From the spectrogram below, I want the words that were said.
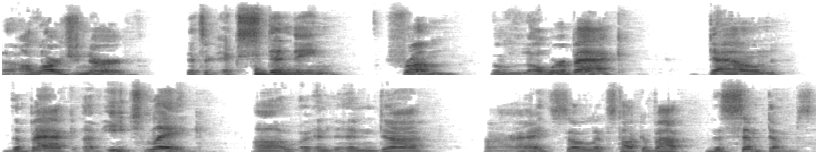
uh, a large nerve that's extending from the lower back down the back of each leg. Uh, and and uh, all right, so let's talk about the symptoms.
